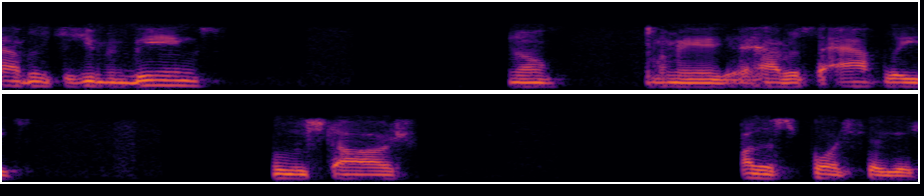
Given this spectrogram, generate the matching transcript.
It happens to human beings. You know, I mean, it happens to athletes, movie stars, other sports figures.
